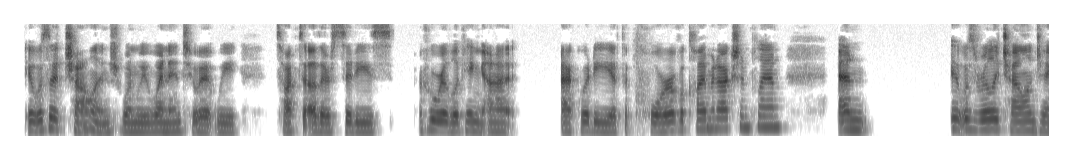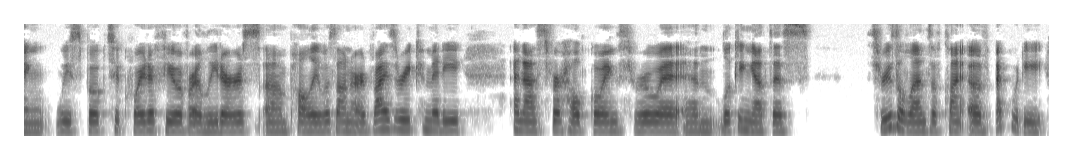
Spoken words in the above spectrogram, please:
It was a challenge when we went into it. We talked to other cities who were looking at equity at the core of a climate action plan. And it was really challenging. We spoke to quite a few of our leaders. Um, Polly was on our advisory committee and asked for help going through it and looking at this through the lens of client, of equity.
